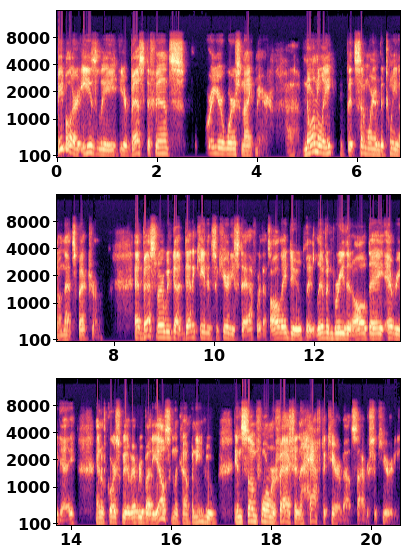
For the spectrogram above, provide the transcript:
people are easily your best defense or your worst nightmare. Uh, normally, it's somewhere in between on that spectrum. At BESLER, we've got dedicated security staff where that's all they do. They live and breathe it all day, every day. And of course, we have everybody else in the company who, in some form or fashion, have to care about cybersecurity.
